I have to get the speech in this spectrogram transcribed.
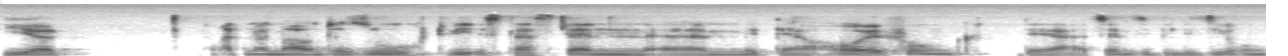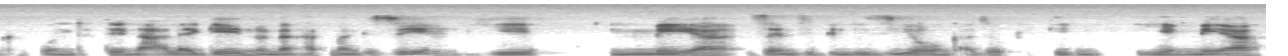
Hier hat man mal untersucht, wie ist das denn äh, mit der Häufung der Sensibilisierung und den Allergenen? Und dann hat man gesehen, je mehr Sensibilisierung, also gegen je mehr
